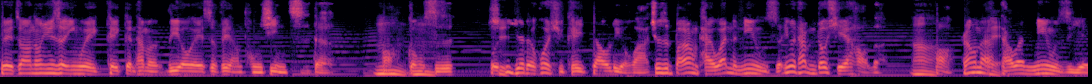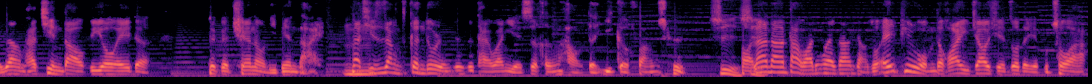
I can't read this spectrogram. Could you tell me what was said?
对中央通讯社，因为可以跟他们 VOA 是非常同性质的哦公司，我是觉得或许可以交流啊，就是把让台湾的 news，因为他们都写好了啊，哦，然后呢，台湾 news 也让他进到 VOA 的这个 channel 里面来，那其实让更多人认识台湾也是很好的一个方式。是，好，那当然大华另外刚刚讲说，哎，譬如我们的华语教学做的也不错啊，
